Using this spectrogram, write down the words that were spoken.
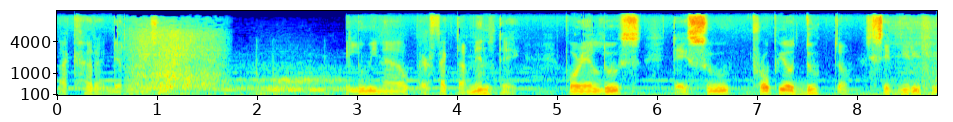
la cara del lanzador, iluminado perfectamente por el luz de su propio ducto se dirige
